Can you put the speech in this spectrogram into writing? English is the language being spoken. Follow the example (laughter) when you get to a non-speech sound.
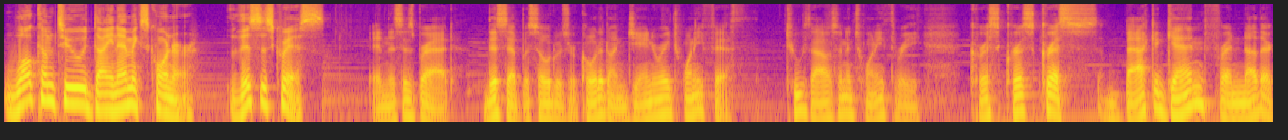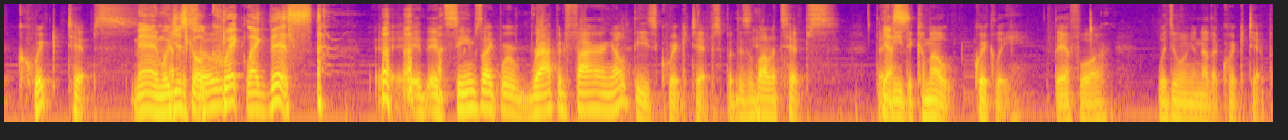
Welcome to Dynamics Corner. This is Kris. And this is Brad. This episode was recorded on January 25th, 2023. Kris, Kris, Kris, back again for another quick tips. Man, we just go quick like this. (laughs) it, it, seems like we're rapid firing out these quick tips, but there's a lot of tips that yes. need to come out quickly. Therefore, we're doing another quick tip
